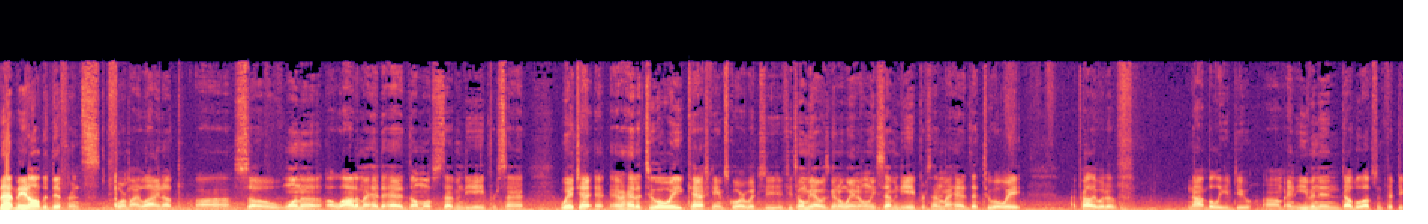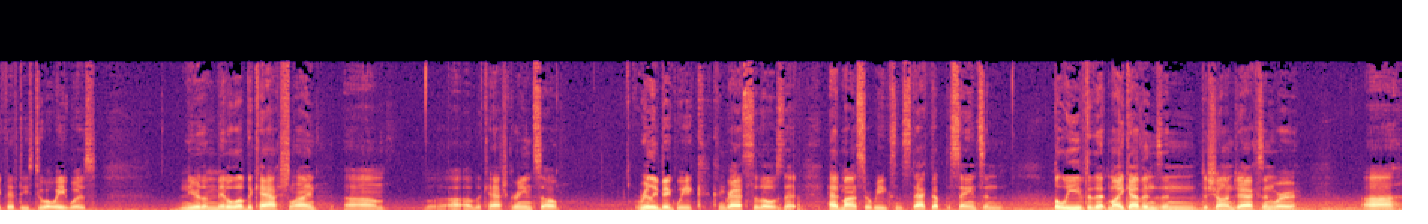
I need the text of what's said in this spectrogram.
that made all the difference for my lineup. Uh, so won a, a lot of my head-to-heads, almost 78% which I, and I had a 208 cash game score. Which, if you told me I was going to win only 78% of my heads at 208, I probably would have not believed you. Um, and even in double ups and 50-50s, 208 was near the middle of the cash line um, uh, of the cash green. So, really big week. Congrats to those that had monster weeks and stacked up the Saints and believed that Mike Evans and DeSean Jackson were uh,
